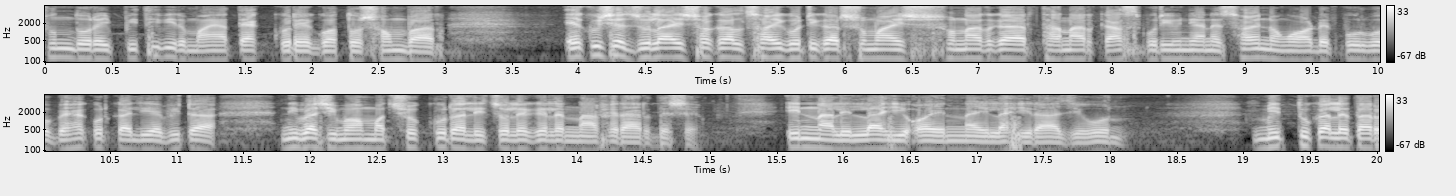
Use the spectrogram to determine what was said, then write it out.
সুন্দর এই পৃথিবীর মায়া ত্যাগ করে গত সোমবার একুশে জুলাই সকাল ছয় ঘটিকার সময় সোনারগাঁর থানার কাশপুর ইউনিয়নের ছয় নং ওয়ার্ডের পূর্ব বেহাকুর কালিয়া ভিটা নিবাসী মোহাম্মদ শক্কুর আলী চলে গেলেন না ফেরার দেশে। ইন্না লিল্লাহি ও ইন্না ইলাহি রাজিউন। মৃত্যুকালে তার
